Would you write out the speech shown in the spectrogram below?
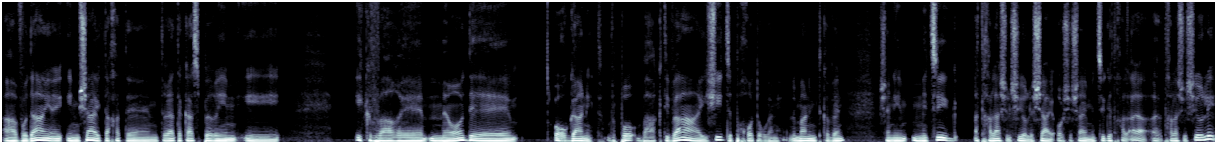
העבודה עם שי תחת אה, מטריית הקספרים היא, היא כבר אה, מאוד אה, אורגנית, ופה בכתיבה האישית זה פחות אורגני. למה אני מתכוון? כשאני מציג התחלה של שיר לשי, או ששי מציג התחלה, התחלה של שיר לי,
